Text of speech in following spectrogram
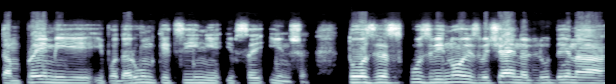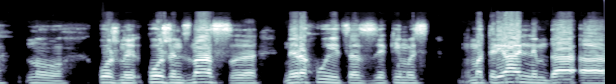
Там премії і подарунки цінні, і все інше. То в зв'язку з війною, звичайно, людина, ну кожен, кожен з нас е, не рахується з якимось матеріальним, да, а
